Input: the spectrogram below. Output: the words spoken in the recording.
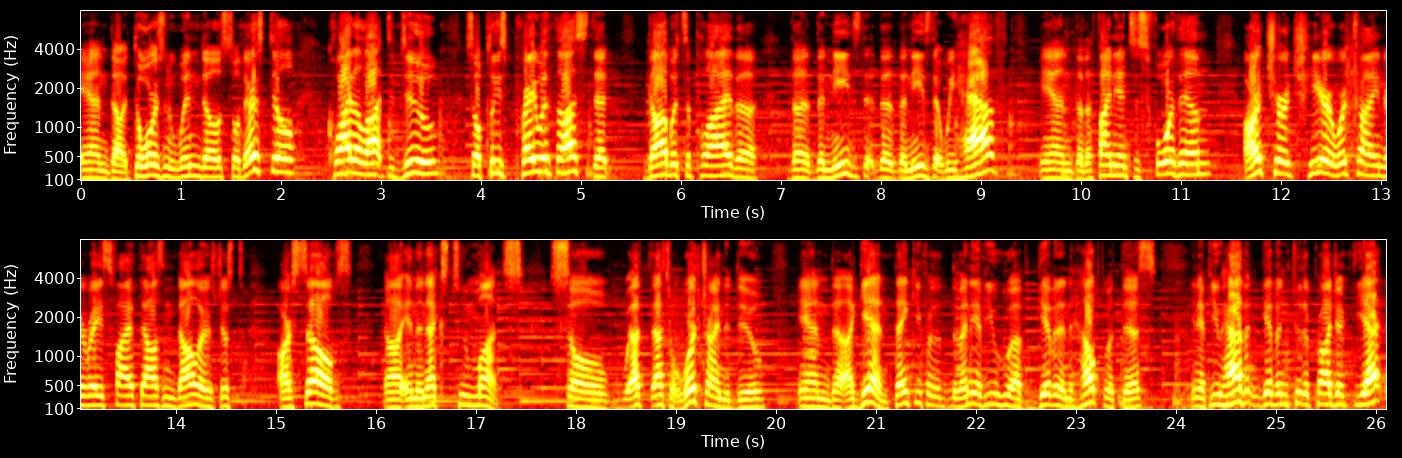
and uh, doors and windows. So there's still quite a lot to do. So please pray with us that God would supply the, the, the, needs, that, the, the needs that we have and the, the finances for them. Our church here, we're trying to raise $5,000 just ourselves uh, in the next two months. So that, that's what we're trying to do. And uh, again, thank you for the, the many of you who have given and helped with this. And if you haven't given to the project yet,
